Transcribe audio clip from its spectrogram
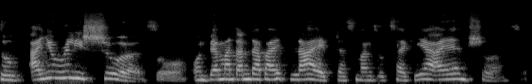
So, are you really sure? So. Und wenn man dann dabei bleibt, dass man so zeigt, yeah, I am sure. So.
